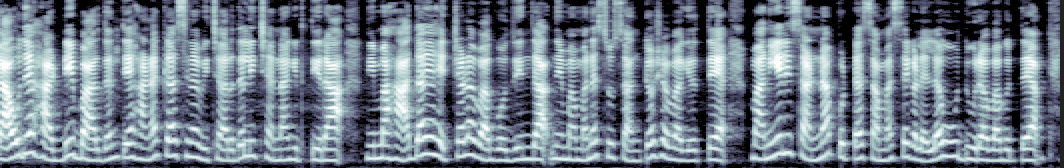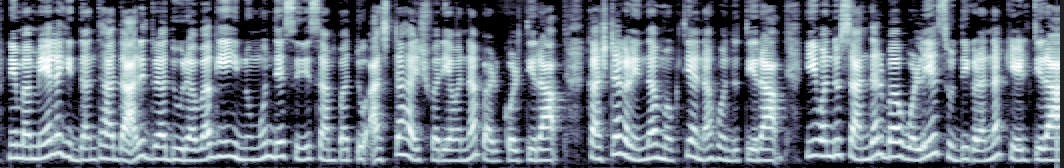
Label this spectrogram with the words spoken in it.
ಯಾವುದೇ ಅಡ್ಡಿ ಬಾರದಂತೆ ಹಣಕಾಸಿನ ವಿಚಾರದಲ್ಲಿ ಚೆನ್ನಾಗಿರ್ತೀರಾ? ನಿಮ್ಮ ಆದಾಯ ಹೆಚ್ಚಳವಾಗೋದ್ರಿಂದ ನಿಮ್ಮ ಮನಸ್ಸು ಸಂತೋಷವಾಗಿರುತ್ತೆ. ಮನೆಯಲ್ಲಿ ಸಣ್ಣ ಪುಟ್ಟ ಸಮಸ್ಯೆಗಳೆಲ್ಲವೂ ದೂರವಾಗುತ್ತೆ. ನಿಮ್ಮ ಮೇಲೆ ಇದ್ದಂತಹ ದಾರಿದ್ರ್ಯ ದೂರವಾಗಿ ಇನ್ನು ಮುಂದೆ ಸಿರಿ ಸಂಪತ್ತು ಅಷ್ಟ ಐಶ್ವರ್ಯವನ್ನು ಪಡ್ಕೊಳ್ತೀರಾ? ಕಷ್ಟಗಳಿಂದ ಮುಕ್ತಿಯನ್ನು ಹೊಂದುತ್ತೀರಾ? ಈ ಒಂದು ಸಂದರ್ಭ ಒಳ್ಳೆಯ ಸುದ್ದಿಗಳನ್ನು ಕೇಳ್ತೀರಾ?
